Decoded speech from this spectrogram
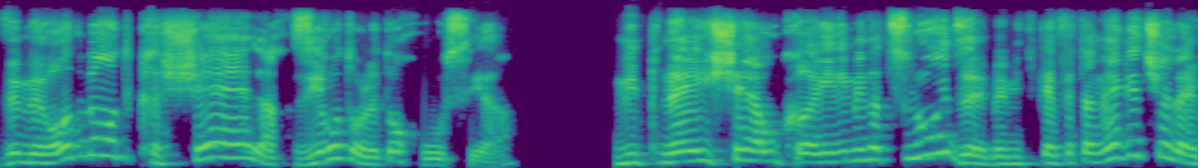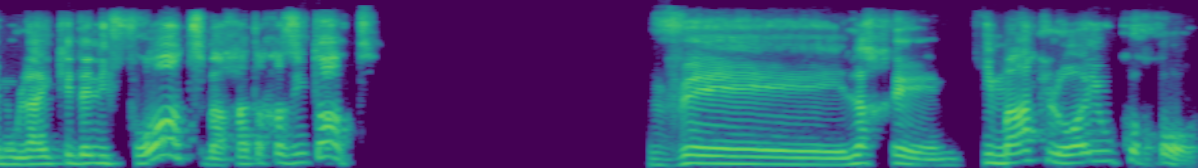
ומאוד מאוד קשה להחזיר אותו לתוך רוסיה, מפני שהאוקראינים ינצלו את זה במתקפת הנגד שלהם, אולי כדי לפרוץ באחת החזיתות. ולכן כמעט לא היו כוחות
